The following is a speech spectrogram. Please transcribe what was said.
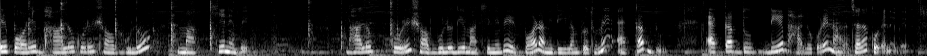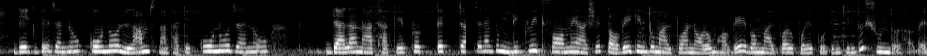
এরপরে ভালো করে সবগুলো মাখিয়ে নেবে। ভালো করে সবগুলো দিয়ে মাখিয়ে নেবে, এরপর আমি দিলাম প্রথমে এক কাপ দুধ। এক কাপ দুধ দিয়ে ভালো করে নাড়াচাড়া করে নেবে। দেখবে যেন কোনো লাম্পস না থাকে, কোনো যেন ডেলা না থাকে, প্রত্যেকটা যেন একদম লিকুইড ফর্মে আসে, তবেই কিন্তু মালপোয়া নরম হবে এবং মালপোয়ার উপরে কোটিং কিন্তু সুন্দর হবে।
